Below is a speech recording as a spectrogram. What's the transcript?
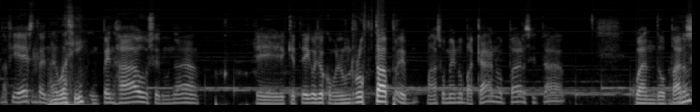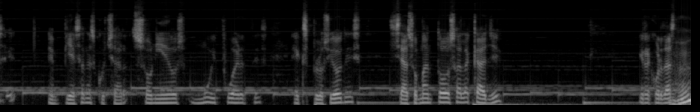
Una fiesta, en algo así. Un penthouse, en una, eh, ¿qué te digo yo? Como en un rooftop, eh, más o menos bacano, parce, tal. Cuando, parce, empiezan a escuchar sonidos muy fuertes, explosiones, se asoman todos a la calle. ¿Y recordás qué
